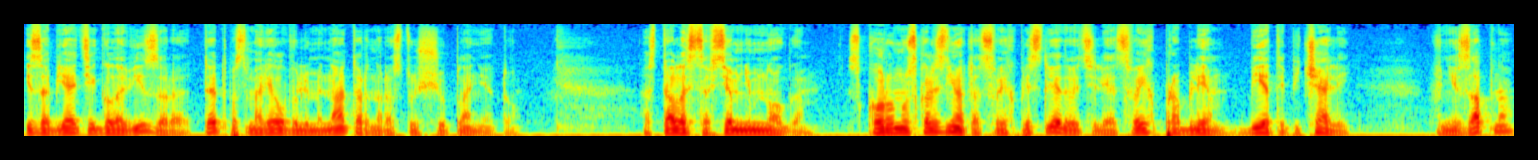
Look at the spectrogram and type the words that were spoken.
из объятий головизора, Тед посмотрел в иллюминатор на растущую планету. Осталось совсем немного. Скоро он ускользнет от своих преследователей, от своих проблем, бед и печалей. Внезапно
